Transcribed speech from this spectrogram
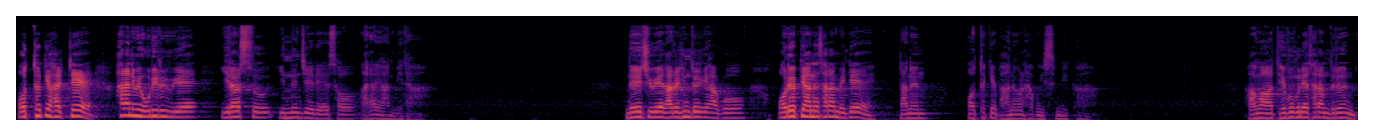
어떻게 할 때 하나님이 우리를 위해 일할 수 있는지에 대해서 알아야 합니다. 내 주위에 나를 힘들게 하고 어렵게 하는 사람에게 나는 어떻게 반응을 하고 있습니까? 아마 대부분의 사람들은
